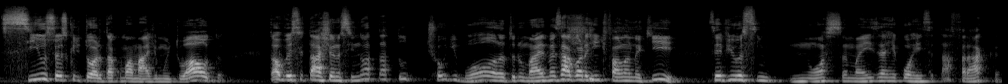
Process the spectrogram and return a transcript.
se o seu escritório está com uma margem muito alta, Talvez você tá achando assim, não, tá tudo show de bola, tudo mais, mas agora a gente falando aqui, você viu assim, nossa, mas a recorrência tá fraca.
